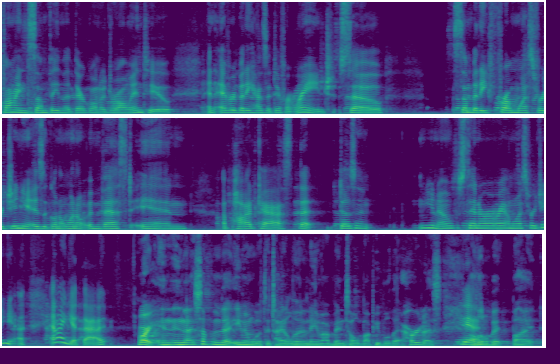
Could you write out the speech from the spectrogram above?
find something that they're going to draw into, and everybody has a different range. So somebody from West Virginia isn't going to want to invest in a podcast that doesn't, you know, center around West Virginia. And I get that. Right, and, and that's something that even with the title and the name, I've been told by people that heard us Yeah. a little bit. But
